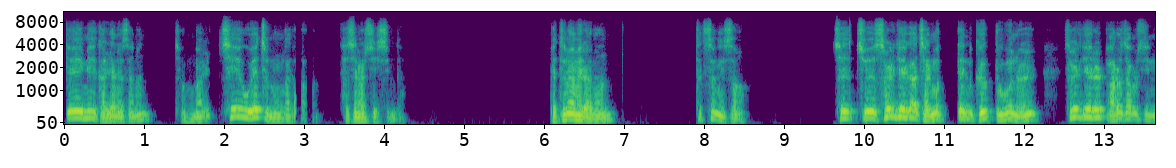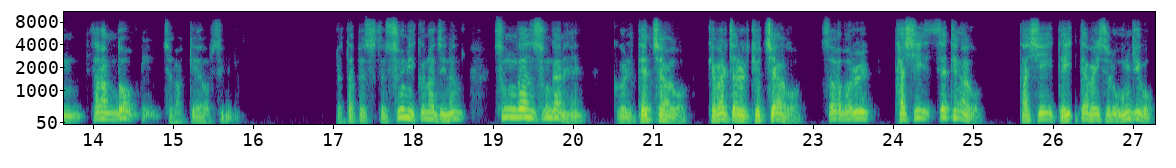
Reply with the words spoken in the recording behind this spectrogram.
게임에 관련해서는 정말 최후의 전문가다 자신할 수 있습니다. 베트남이라는 특성에서 최초의 설계가 잘못된 그 부분을 설계를 바로잡을 수 있는 사람도 저밖에 없습니다. 메타베스트 숨이 끊어지는 순간순간에 그걸 대처하고 개발자를 교체하고 서버를 다시 세팅하고 다시 데이터베이스를 옮기고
